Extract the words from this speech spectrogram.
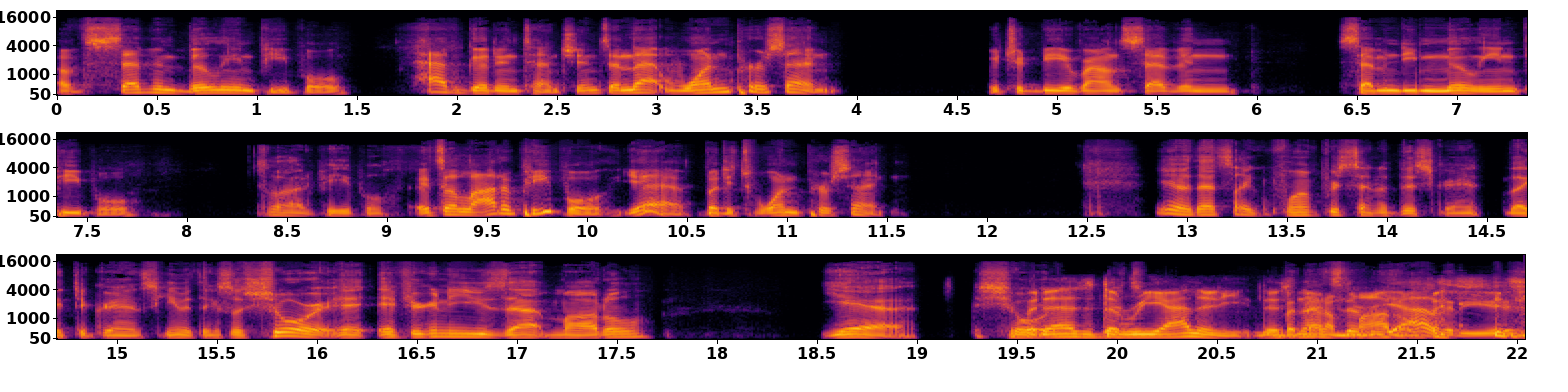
of 7 billion people have good intentions and that 1% which would be around 7 70 million people It's a lot of people. it's a lot of people yeah but it's 1% Yeah, that's like one percent of this grand, like the grand scheme of things. So sure, if you're going to use that model, yeah, sure. But that's the It's- reality. There's but not a the model. reality. It's,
